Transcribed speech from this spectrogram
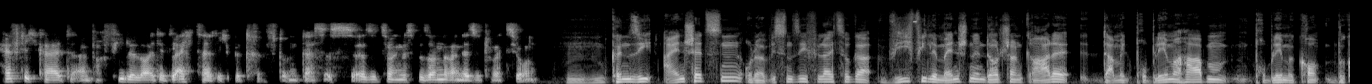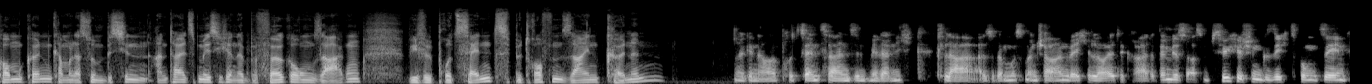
Heftigkeit einfach viele Leute gleichzeitig betrifft. Und das ist äh, sozusagen das Besondere an der Situation. Mhm. Können Sie einschätzen oder wissen Sie vielleicht sogar, wie viele Menschen in Deutschland gerade damit Probleme haben, Probleme bekommen können? Kann man das so ein bisschen anteilsmäßig an der Bevölkerung sagen, wie viel Prozent betroffen sein können? Na genaue Prozentzahlen sind mir da nicht klar. Also da muss man schauen, welche Leute gerade, wenn wir es aus dem psychischen Gesichtspunkt sehen,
